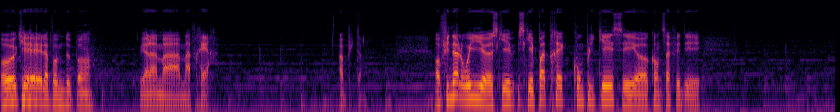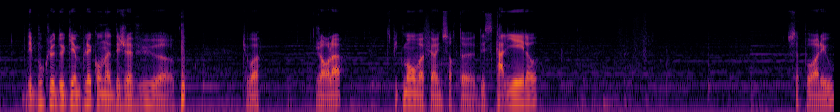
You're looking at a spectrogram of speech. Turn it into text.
Ok, la pomme de pain. Viens là, ma, ma frère. Ah putain. Au final, oui, euh, ce, qui est, pas très compliqué, c'est quand ça fait des des boucles de gameplay qu'on a déjà vu. Euh, tu vois Genre là. Typiquement, on va faire une sorte d'escalier là. Tout ça pour aller où?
